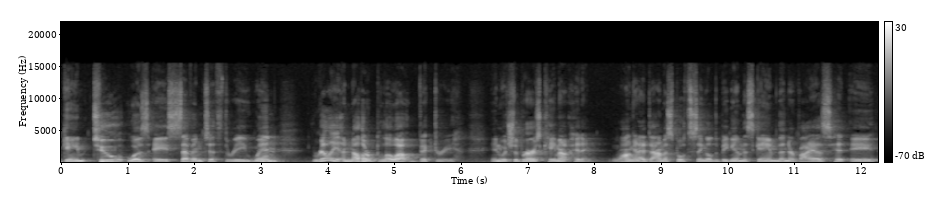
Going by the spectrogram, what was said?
Game two was a seven to three win, really another blowout victory, in which the Brewers came out hitting. Wong and Adames both singled to begin this game. Then Narvaez hit a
